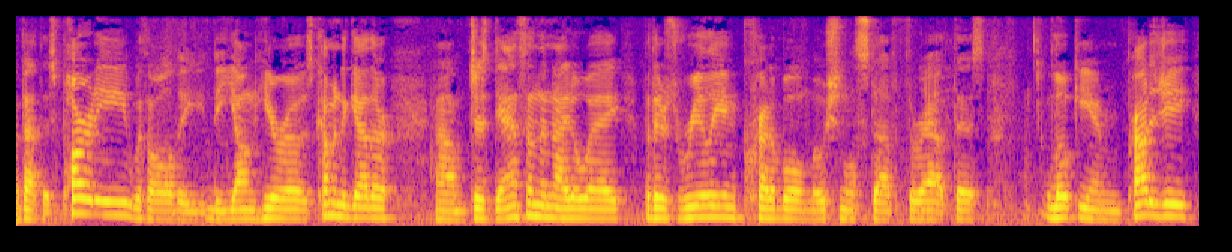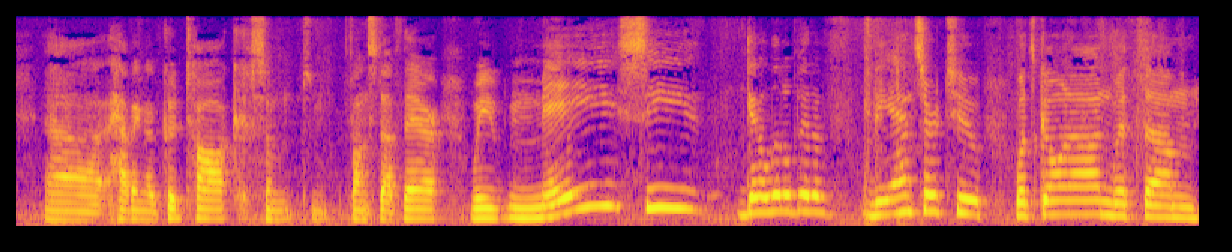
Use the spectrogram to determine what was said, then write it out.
about this party with all the the young heroes coming together, um, just dancing the night away. But there's really incredible emotional stuff throughout this. Loki and Prodigy uh, having a good talk, some some fun stuff there. We may see get a little bit of the answer to what's going on with um,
